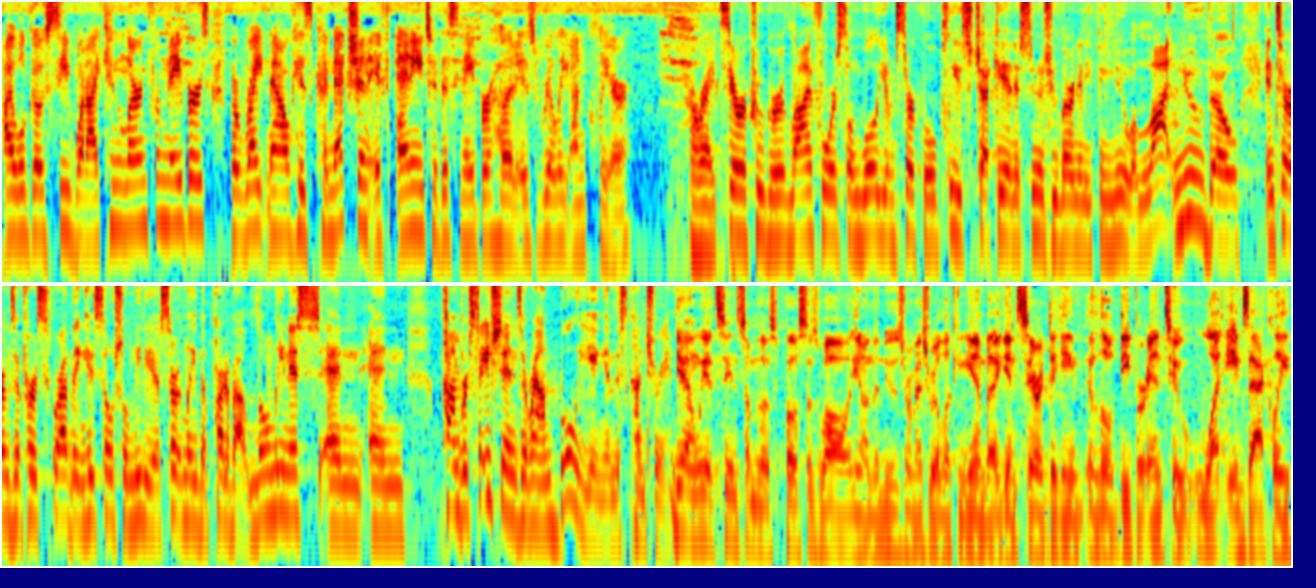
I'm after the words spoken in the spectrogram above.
I will go see what I can learn from neighbors. But right now, his connection, if any, to this neighborhood is really unclear. All right, Sarah Krueger, live for us on Williams Circle. Please check in as soon as you learn anything new. A lot new, though, in terms of her scrubbing his social media. Certainly the part about loneliness and, and conversations around bullying in this country. Yeah, and we had seen some of those posts as well, you know, in the newsroom as we were looking in. But again, Sarah digging a little deeper into what exactly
